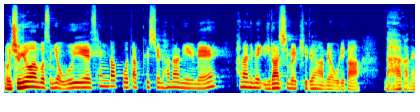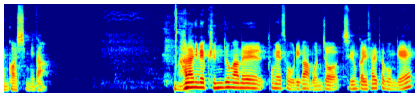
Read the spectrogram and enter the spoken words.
여러분 중요한 것은요. 우리의 생각보다 크신 하나님의 하나님의 일하심을 기대하며 우리가 나아가는 것입니다. 하나님의 균등함을 통해서 우리가 먼저 지금까지 살펴본 게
